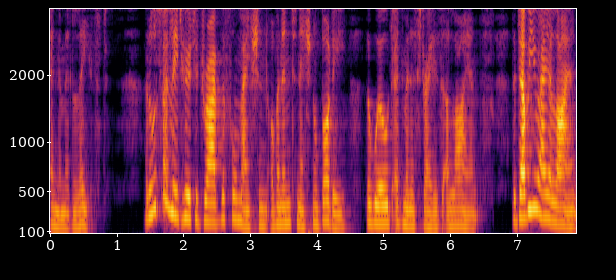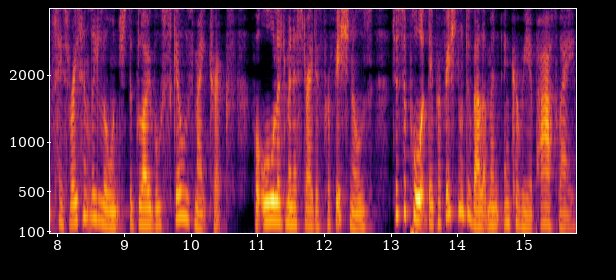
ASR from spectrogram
and the Middle East. It also led her to drive the formation of an international body, the World Administrators Alliance. The WA Alliance has recently launched the Global Skills Matrix for all administrative professionals to support their professional development and career pathway.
